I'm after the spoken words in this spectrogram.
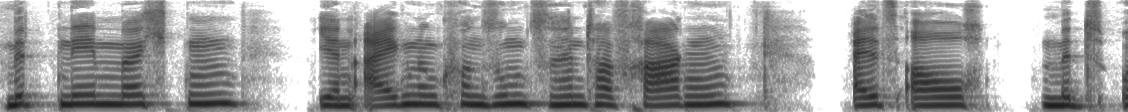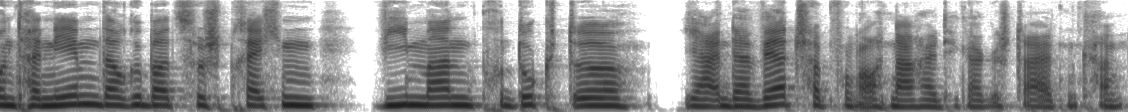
mitnehmen möchten, ihren eigenen Konsum zu hinterfragen, als auch mit Unternehmen darüber zu sprechen, wie man Produkte ja in der Wertschöpfung auch nachhaltiger gestalten kann.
